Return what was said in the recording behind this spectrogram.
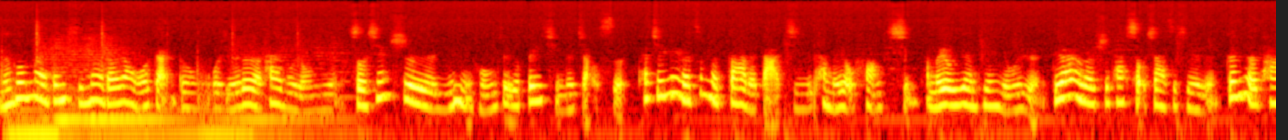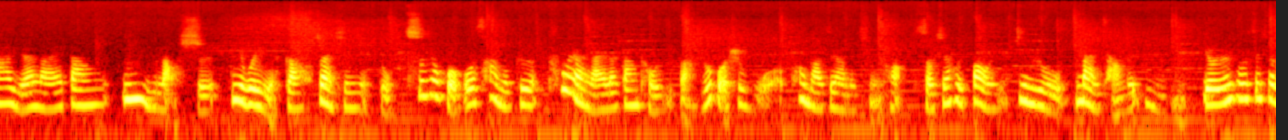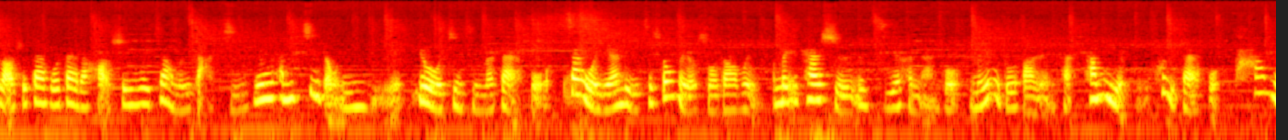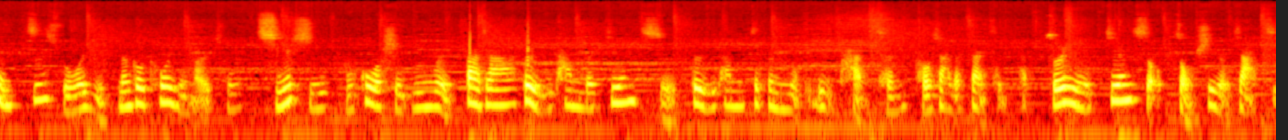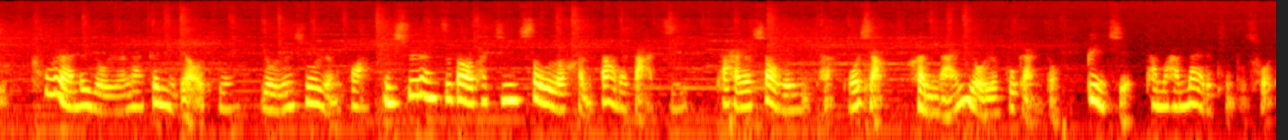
能够卖东西卖到让我感动，我觉得太不容易了。首先是俞敏洪这个悲情的角色，他经历了这么大的打击，他没有放弃，他没有怨天尤人。第二个是他手下这些人跟着他原来当英语老师，地位也高，赚钱也多，吃着火锅唱着歌，突然来了当头一棒。如果是我碰到这样的情况，首先会抱怨，进入漫长的抑郁。有人说这些老师带货带得好，是因为降维打击，因为他们既懂英语，又进行了带货。在我眼里，这都没有说到位。他们一开始日子也很难过，没有多少人看，他们也不会带货。他们之所以能够脱颖而出，其实不过是因为大家对于他们的坚持，对于他们这份努力坦诚投下了赞成票。所以坚守总是有价值。突然的有人来跟你聊天，有人说人话，你虽然知道他经受了很大的打击，他还要笑给你看，我想很难有人不感动，并且他们还卖的挺不错的。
